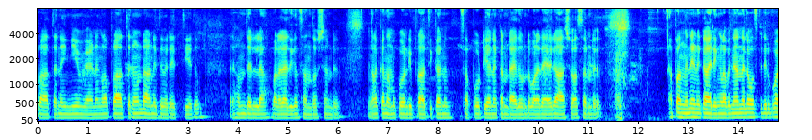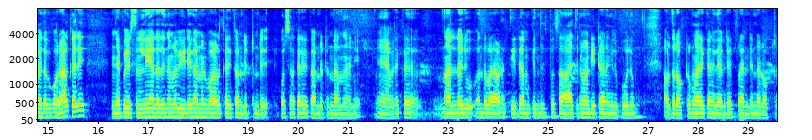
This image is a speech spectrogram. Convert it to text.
പ്രാർത്ഥന ഇനിയും വേണം. നിങ്ങളെ പ്രാർത്ഥന കൊണ്ടാണ് ഇതുവരെ എത്തിയതും. അലഹമില്ല വളരെയധികം സന്തോഷമുണ്ട്. നിങ്ങളൊക്കെ നമുക്ക് വേണ്ടി പ്രാർത്ഥിക്കാനും സപ്പോർട്ട് ചെയ്യാനൊക്കെ ഉണ്ടായതുകൊണ്ട് വളരെ ഒരു ആശ്വാസമുണ്ട്. അപ്പം അങ്ങനെയാണ് കാര്യങ്ങൾ. അപ്പം ഞാൻ നല്ല ഹോസ്പിറ്റലിൽ പോയതൊക്കെ കുറേ ആൾക്കാർ ഞാൻ പേഴ്സണലി അതായത് നമ്മൾ വീഡിയോ കാണുന്ന ഒരുപാട് ആൾക്കാർ കണ്ടിട്ടുണ്ട്. കുറച്ച് ആൾക്കാരൊക്കെ കണ്ടിട്ടുണ്ടായിരുന്നു ഞാൻ അവരൊക്കെ നല്ലൊരു എന്താ പറയുക അവിടെ എത്തിയിട്ട് നമുക്ക് എന്ത് ഇപ്പോൾ സഹായത്തിന് വേണ്ടിയിട്ടാണെങ്കിൽ പോലും അവിടുത്തെ ഡോക്ടർമാരൊക്കെ ആണെങ്കിലും എന്റെ ഫ്രണ്ടിന്റെ ഡോക്ടർ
